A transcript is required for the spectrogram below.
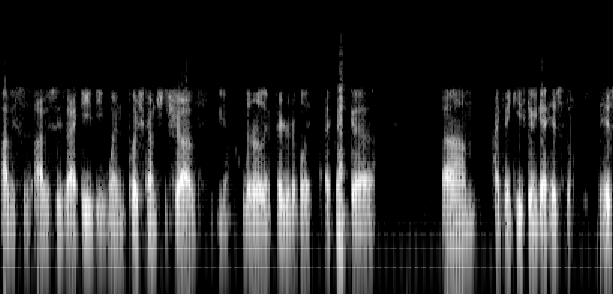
obviously obviously Zach Edey when push comes to shove, you know literally and figuratively. I think uh, um, I think he's going to get his his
